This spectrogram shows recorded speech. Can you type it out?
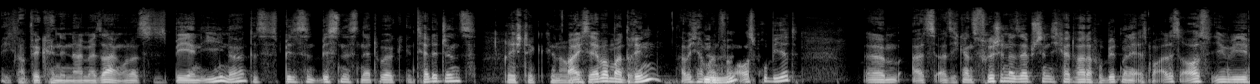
Ich glaube, wir können den Namen mehr sagen, oder? Das ist BNI, ne? Das ist Business Network Intelligence. Richtig, genau. War ich selber mal drin, habe ich am mhm. Anfang ausprobiert. Ähm, als, als ich ganz frisch in der Selbstständigkeit war, da probiert man ja erstmal alles aus. Irgendwie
